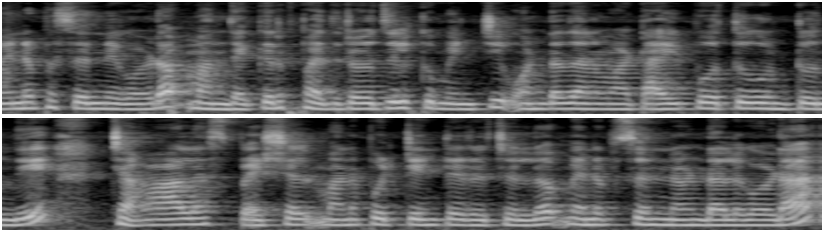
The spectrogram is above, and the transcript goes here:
మినపసున్ని కూడా మన దగ్గర పది రోజులకు మించి ఉండదనమాట అయిపోతూ ఉంటుంది. చాలా స్పెషల్ మన పుట్టింటి రుచుల్లో మినపసున్ని ఉండాలి కూడా.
